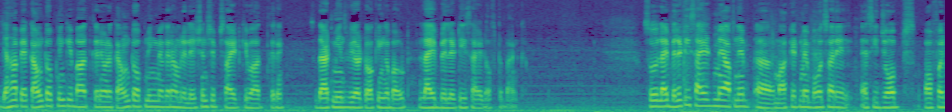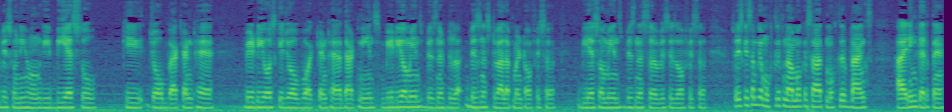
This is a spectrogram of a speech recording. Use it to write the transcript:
यहाँ पे अकाउंट ओपनिंग की बात करें और अकाउंट ओपनिंग में अगर हम रिलेशनशिप साइड की बात करें so that means we are talking about liability side of the bank so liability side में आपने मार्केट uh, में बहुत सारे ऐसी जॉब्स ऑफ़र भी सुनी होंगी। बीएसओ की जॉब वैकेंट है। बी की जॉब वैकेंट है that means O means business business development officer B S O means business services officer so इस किस्म के मुख्तलिफ़ नामों के साथ मुख्तलिफ़ बैंक हायरिंग करते हैं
